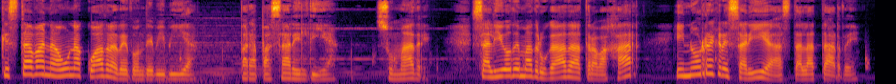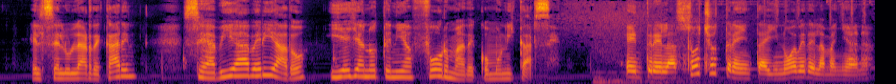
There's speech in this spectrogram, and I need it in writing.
que estaban a una cuadra de donde vivía, para pasar el día. Su madre salió de madrugada a trabajar y no regresaría hasta la tarde. El celular de Karen se había averiado y ella no tenía forma de comunicarse. Entre las 8.30 y 9 de la mañana,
